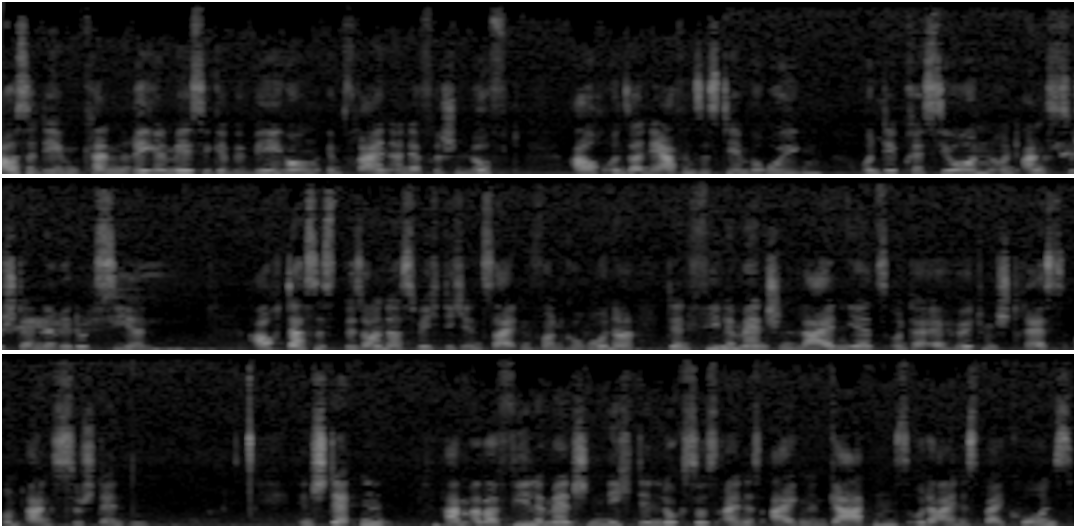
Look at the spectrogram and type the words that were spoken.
Außerdem kann regelmäßige Bewegung im Freien an der frischen Luft auch unser Nervensystem beruhigen und Depressionen und Angstzustände reduzieren. Auch das ist besonders wichtig in Zeiten von Corona, denn viele Menschen leiden jetzt unter erhöhtem Stress und Angstzuständen. In Städten haben aber viele Menschen nicht den Luxus eines eigenen Gartens oder eines Balkons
